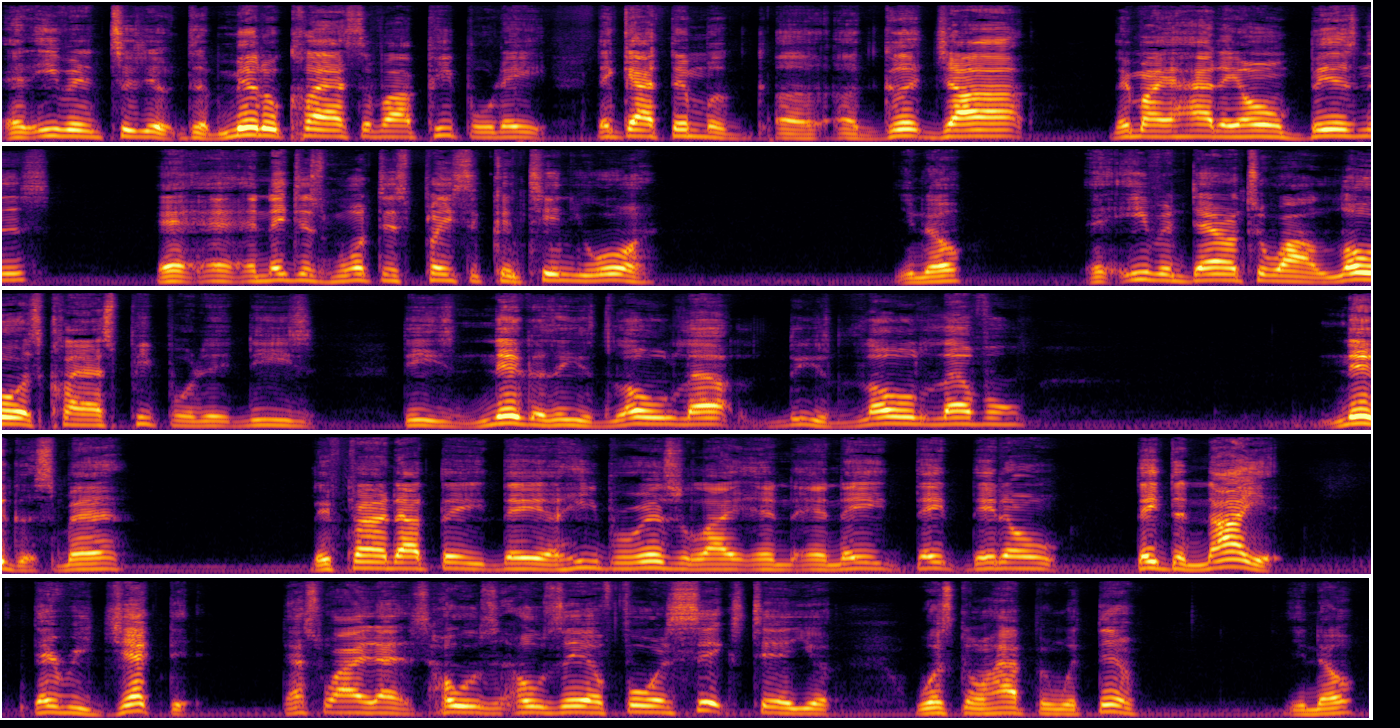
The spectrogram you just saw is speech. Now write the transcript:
And even to the, the middle class of our people, they they got them a, a, a good job. They might have their own business and, and, they just want this place to continue on. You know, and even down to our lowest class people, these these niggas, these low level, these low level niggas, man. They find out they they a Hebrew Israelite and and they they they don't they deny it, they reject it. That's why that's Hosea four and six tell you what's gonna happen with them. You know,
